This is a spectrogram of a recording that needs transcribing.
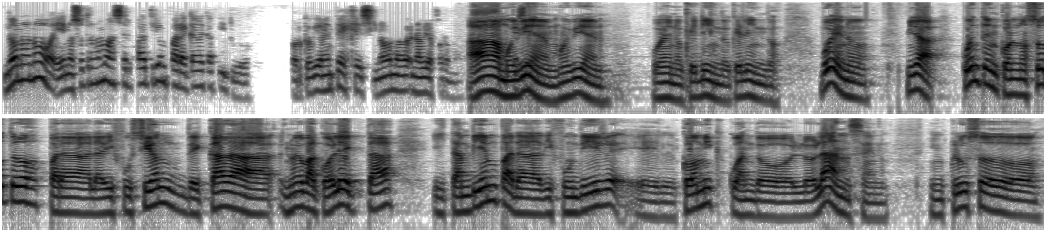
No, no, no, eh, nosotros vamos a hacer Patreon para cada capítulo, porque obviamente es que si no, no, había forma. Ah, muy bien, muy bien. Bueno, qué lindo, qué lindo. Bueno, mira, cuenten con nosotros para la difusión de cada nueva colecta y también para difundir el cómic cuando lo lancen. Incluso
